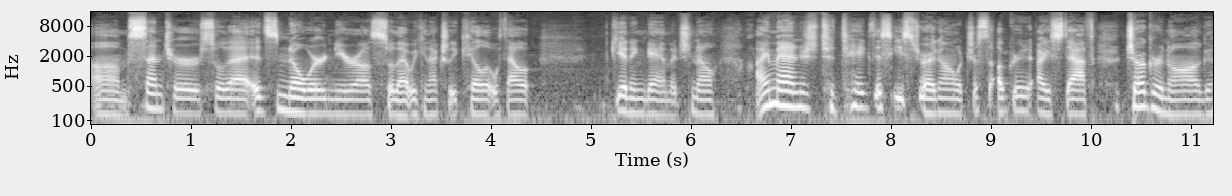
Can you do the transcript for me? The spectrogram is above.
um, center so that it's nowhere near us so that we can actually kill it without getting damaged. Now, I managed to take this Easter egg on with just the upgraded ice staff, Juggernog,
